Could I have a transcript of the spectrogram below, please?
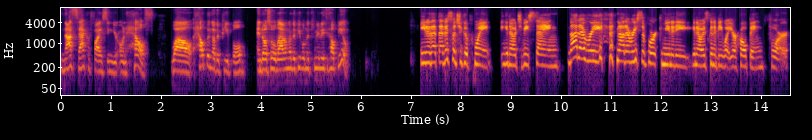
not sacrificing your own health while helping other people and also allowing other people in the community to help you. You know that that is such a good point. You know, to be saying not every not every support community, you know, is going to be what you're hoping for.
